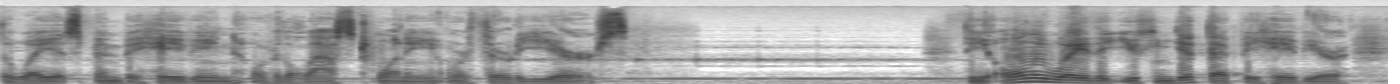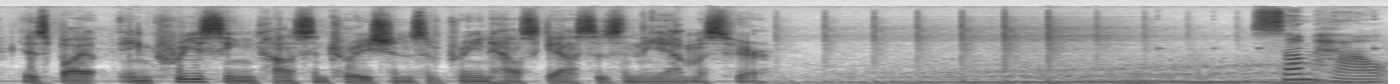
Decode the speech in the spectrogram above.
the way it's been behaving over the last 20 or 30 years. The only way that you can get that behavior is by increasing concentrations of greenhouse gases in the atmosphere. Somehow,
